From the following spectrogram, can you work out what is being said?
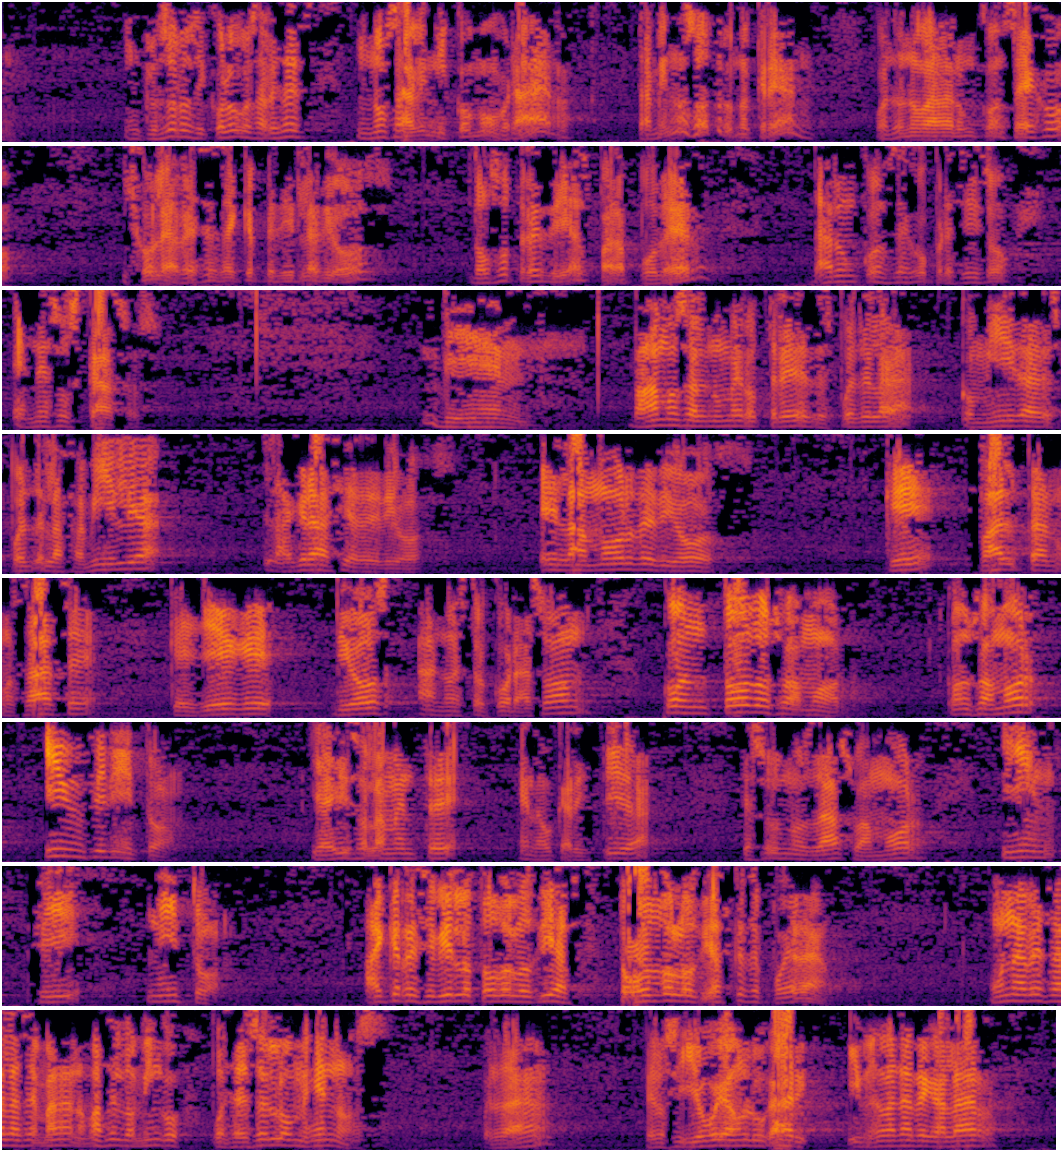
Incluso los psicólogos a veces no saben ni cómo obrar. También nosotros, no crean. Cuando uno va a dar un consejo, híjole, a veces hay que pedirle a Dios dos o tres días para poder dar un consejo preciso en esos casos. Bien. Vamos al número tres, después de la comida, después de la familia, la gracia de Dios. el amor de Dios. ¿Qué falta nos hace que llegue Dios a nuestro corazón con todo su amor, con su amor infinito? Y ahí solamente en la Eucaristía Jesús nos da su amor infinito. Hay que recibirlo todos los días, todos los días que se pueda. Una vez a la semana, nomás el domingo, pues eso es lo menos, ¿verdad? Pero si yo voy a un lugar y me van a regalar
